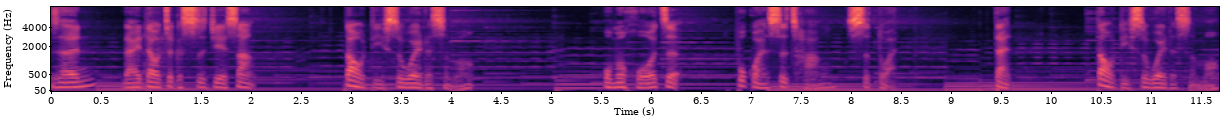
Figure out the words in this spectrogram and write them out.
人来到这个世界上，到底是为了什么？我们活着，不管是长是短，但到底是为了什么？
